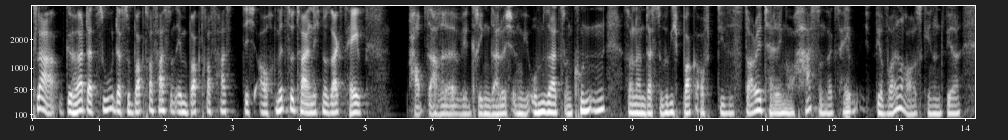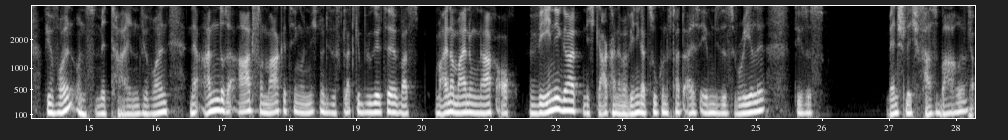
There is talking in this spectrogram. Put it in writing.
klar, gehört dazu, dass du Bock drauf hast und eben Bock drauf hast, dich auch mitzuteilen. Nicht nur sagst, hey, Hauptsache, wir kriegen dadurch irgendwie Umsatz und Kunden, sondern dass du wirklich Bock auf dieses Storytelling auch hast und sagst, hey, wir wollen rausgehen und wir, wir wollen uns mitteilen und wir wollen eine andere Art von Marketing und nicht nur dieses glattgebügelte, was meiner Meinung nach auch weniger, nicht gar keine, aber weniger Zukunft hat als eben dieses Reale, dieses menschlich Fassbare. Ja.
